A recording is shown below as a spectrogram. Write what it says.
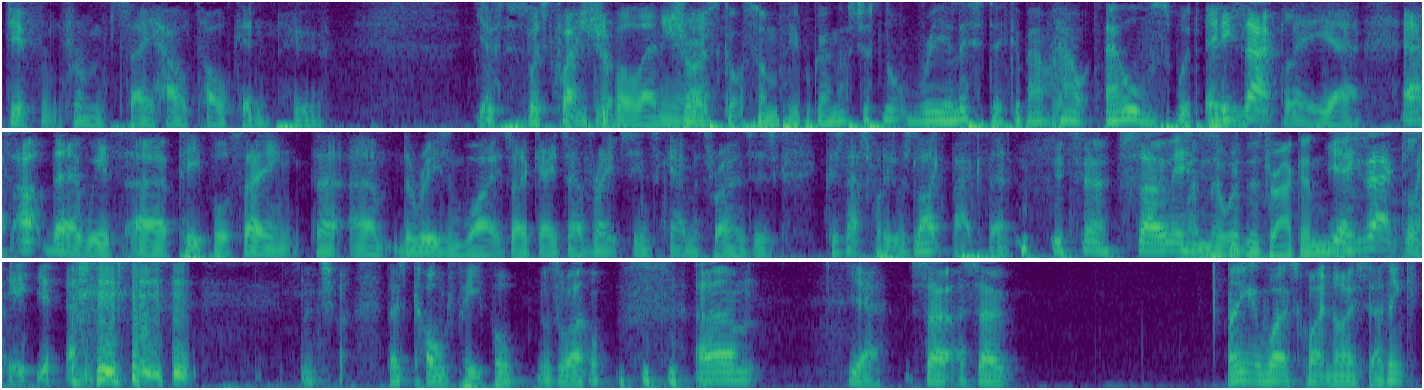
different from say Hal Tolkien, who Yes, was, was questionable I'm anyway. Sure, it's got some people going. That's just not realistic about Yeah. how elves would be. Exactly, yeah. That's up there with uh, people saying that um, the reason why it's okay to have rape scenes in Game of Thrones is because that's what it was like back then. yeah. So, it's, When there were the dragons. yeah, exactly. Yeah. Those cold people as well. um, yeah. So, so I think it works quite nicely. I think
